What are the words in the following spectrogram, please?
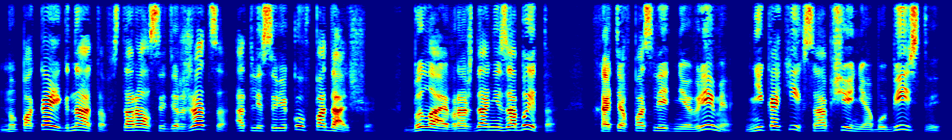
Но пока Игнатов старался держаться от лесовиков подальше. Былая вражда не забыта, хотя в последнее время никаких сообщений об убийстве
